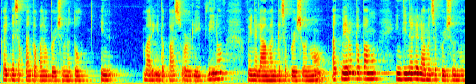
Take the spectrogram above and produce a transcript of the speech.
Kahit nasaktan ka pa ng person na to. In, maring in the past or lately, no? may nalaman ka sa person mo at meron ka pang hindi nalalaman sa person mo.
